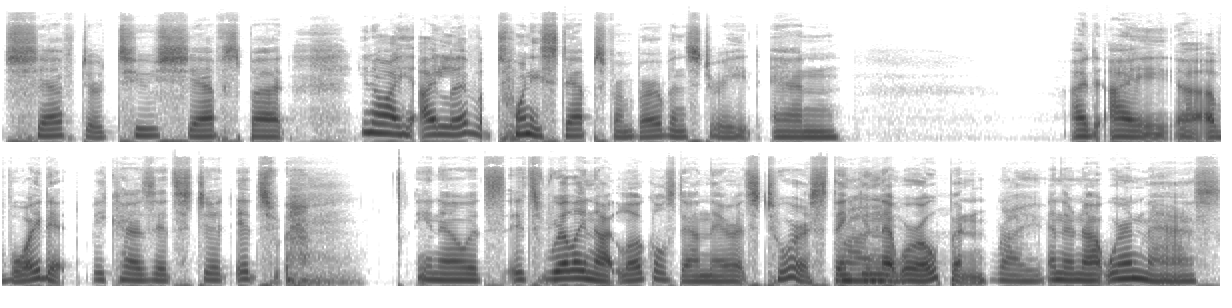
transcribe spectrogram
shift or two shifts, but you know, I I live 20 steps from Bourbon Street and I I uh, avoid it because it's just it's you know, it's it's really not locals down there, it's tourists thinking that we're open Right. and they're not wearing masks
